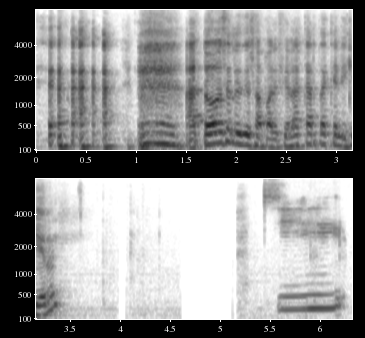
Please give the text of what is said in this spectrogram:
¿A todos se les desapareció la carta que eligieron? Sí,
